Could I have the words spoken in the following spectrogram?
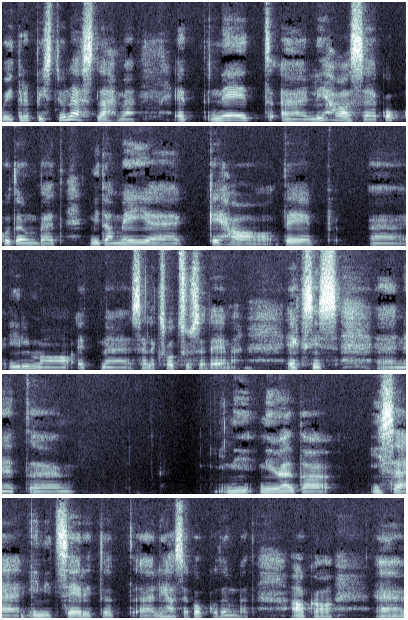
või trepist üles lähme, et need lihase kokkutõmbed, mida meie keha teeb ilma, et me selleks otsuse teeme. ehk siis need nii, nii-öelda ise initsieeritud äh, lihase kokkutõmbed, aga äh,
